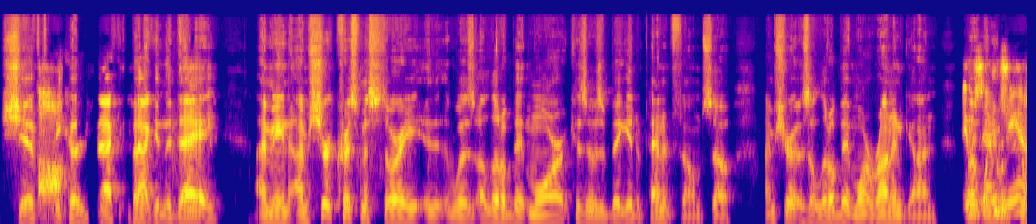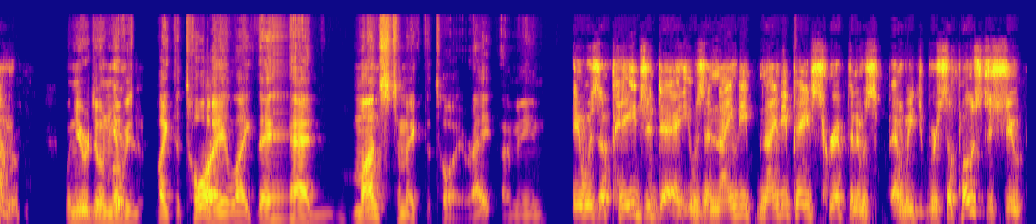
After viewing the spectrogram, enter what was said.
shift Oh. because back back in the day, I mean, I'm sure Christmas Story uh, was a little bit more because it was a big independent film, so I'm sure it was a little bit more run and gun. It was when you were MGM. when you were doing It- movies like The Toy, like they had months to make the toy, right? I mean, It was a page a day. It was a 90, 90 page script, and it was, and we were supposed to shoot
